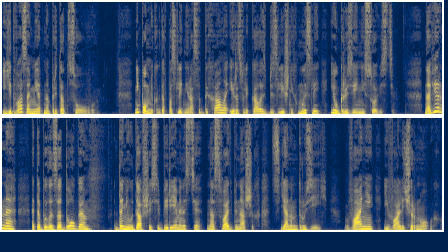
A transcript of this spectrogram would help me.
и едва заметно пританцовываю. Не помню, когда в последний раз отдыхала и развлекалась без лишних мыслей и угрызений совести. Наверное, это было задолго до неудавшейся беременности на свадьбе наших с Яном друзей, Вани и Вали Черновых.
